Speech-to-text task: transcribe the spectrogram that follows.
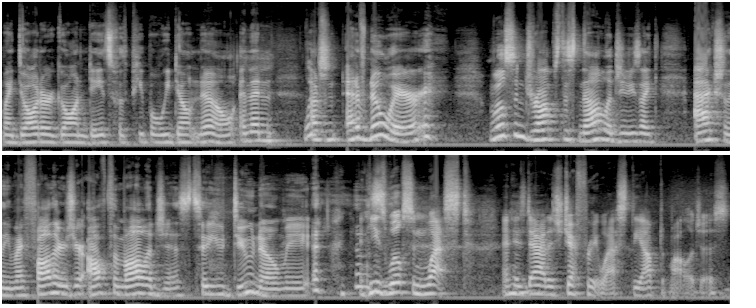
my daughter go on dates with people we don't know. And then out, of, out of nowhere. Wilson drops this knowledge and he's like, Actually, my father's your ophthalmologist, so you do know me. and he's Wilson West, and his dad is Jeffrey West, the ophthalmologist.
